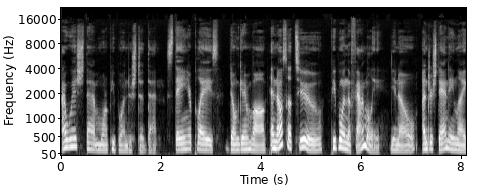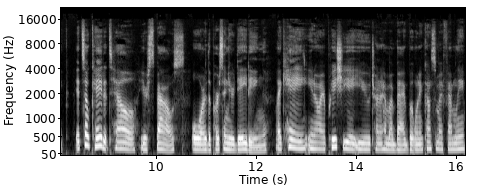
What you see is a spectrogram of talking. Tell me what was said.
I wish that more people understood that. Stay in your place, don't get involved. And also, too, people in the family, you know, understanding like it's okay to tell your spouse or the person you're dating, like, hey, you know, I appreciate you trying to have my back, but when it comes to my family,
